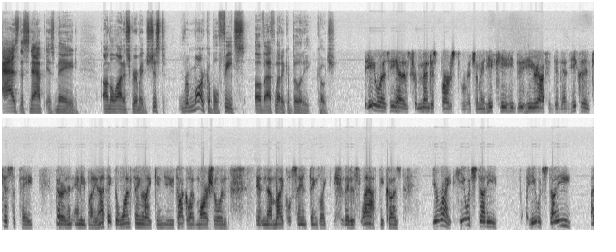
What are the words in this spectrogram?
as the snap is made on the line of scrimmage. Just remarkable feats of athletic ability, coach. he was he had a tremendous burst, Rich. I mean, he he he he actually did that. He could anticipate better than anybody. And I think the one thing, like, and you talk about Marshall and and uh, Michael saying things like they just laugh because you're right. He would study he would study a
